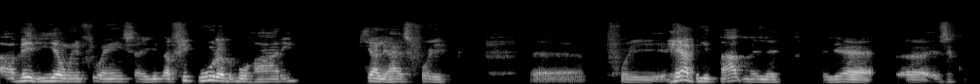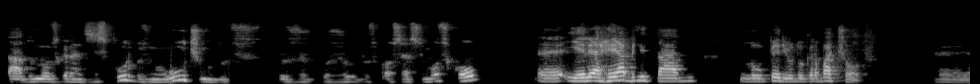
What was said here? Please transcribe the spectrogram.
haveria uma influência aí da figura do Buhari, que, aliás, foi, é, foi reabilitado, né? ele, ele é, é executado nos grandes expurgos, no último dos, dos, dos, dos processos de Moscou, é, e ele é reabilitado no período Gorbachev. É,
